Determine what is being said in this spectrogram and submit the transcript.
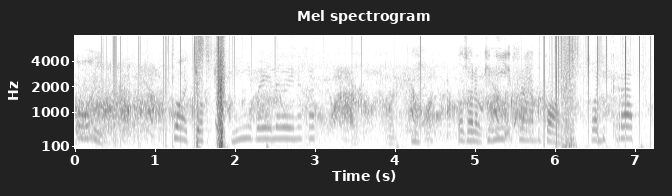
โอ้ยก็จบคลิปนี้ไปเลยนะครับก็สำหรับคลิปนี้ลาไปก่อน สวัสดีครับ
